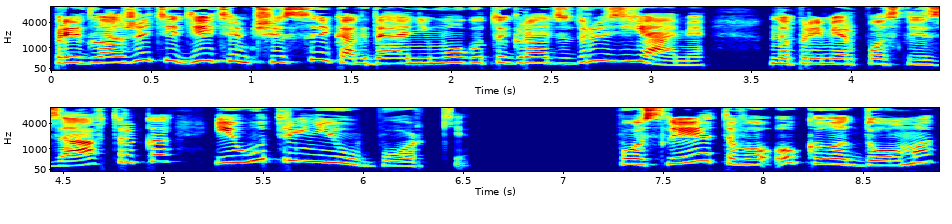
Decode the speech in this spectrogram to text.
Предложите детям часы, когда они могут играть с друзьями, например, после завтрака и утренней уборки. После этого около дома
